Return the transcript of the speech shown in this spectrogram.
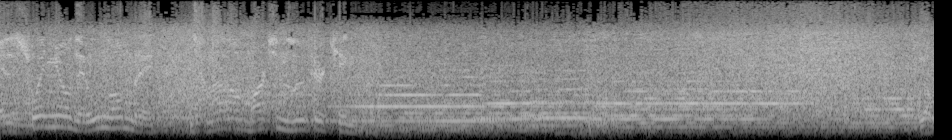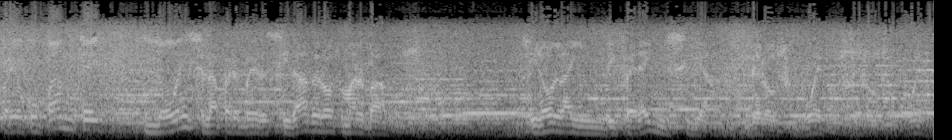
El sueño de un hombre llamado Martin Luther King. Lo preocupante no es la perversidad de los malvados, sino la indiferencia de los buenos, de los buenos.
